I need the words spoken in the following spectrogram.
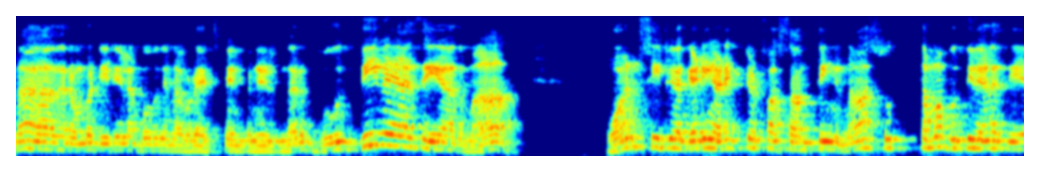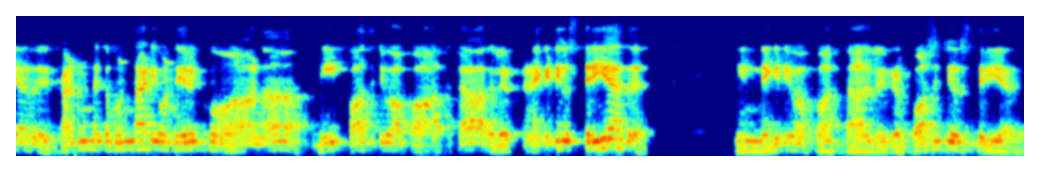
நான் அதை ரொம்ப டீட்டெயிலாக போகுது நான் கூட எக்ஸ்பிளைன் பண்ணிட்டு இருந்தாரு புத்தி வேலை செய்யாதுமா? Once if you getting addicted for something நான் சுத்தமா புத்தி வேலை செய்யாது. கண்ணுக்கு முன்னாடி ஒன்று இருக்கும். ஆனா நீ பாசிட்டிவா பார்த்துட்டா அதுல இருக்கிற நெகட்டிவ்ஸ் தெரியாது. நீ நெகட்டிவா பார்த்தா அதுல இருக்கிற பாசிட்டிவ்ஸ் தெரியாது.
